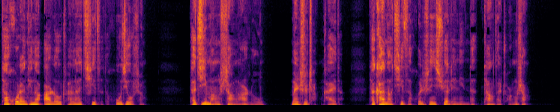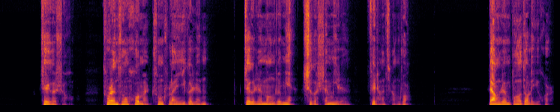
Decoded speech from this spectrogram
他忽然听到二楼传来妻子的呼救声，他急忙上了二楼，门是敞开的。他看到妻子浑身血淋淋的躺在床上，这个时候，突然从后面冲出来一个人，这个人蒙着面，是个神秘人，非常强壮。两个人搏斗了一会儿，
